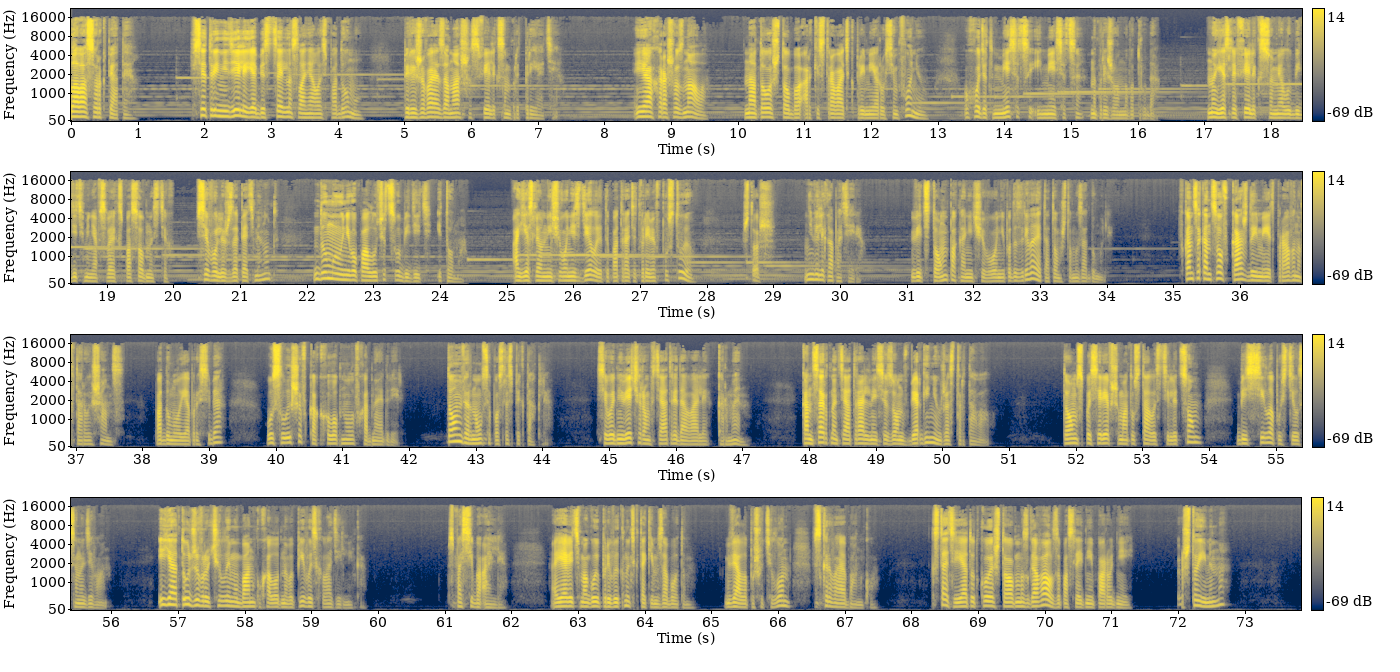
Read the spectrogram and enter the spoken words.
Глава 45. Все три недели я бесцельно слонялась по дому, переживая за наше с Феликсом предприятие. Я хорошо знала, на то, чтобы оркестровать, к примеру, симфонию, уходят месяцы и месяцы напряженного труда. Но если Феликс сумел убедить меня в своих способностях всего лишь за пять минут, думаю, у него получится убедить и Тома. А если он ничего не сделает и потратит время впустую, что ж, невелика потеря. Ведь Том пока ничего не подозревает о том, что мы задумали. В конце концов, каждый имеет право на второй шанс, — подумала я про себя, услышав, как хлопнула входная дверь. Том вернулся после спектакля. Сегодня вечером в театре давали «Кармен». Концертно-театральный сезон в Бергене уже стартовал. Том с посеревшим от усталости лицом без сил опустился на диван и я тут же вручила ему банку холодного пива из холодильника. «Спасибо, Алле. А я ведь могу и привыкнуть к таким заботам», — вяло пошутил он, вскрывая банку. «Кстати, я тут кое-что обмозговал за последние пару дней». «Что именно?»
